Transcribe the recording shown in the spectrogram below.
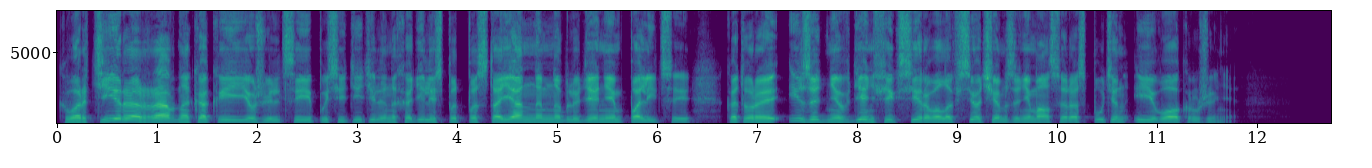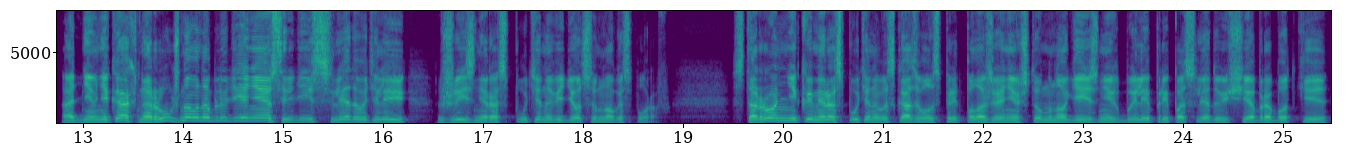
Квартира, равно как и ее жильцы и посетители, находились под постоянным наблюдением полиции, которая изо дня в день фиксировала все, чем занимался Распутин и его окружение. О дневниках наружного наблюдения среди исследователей жизни Распутина ведется много споров. Сторонниками Распутина высказывалось предположение, что многие из них были при последующей обработке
